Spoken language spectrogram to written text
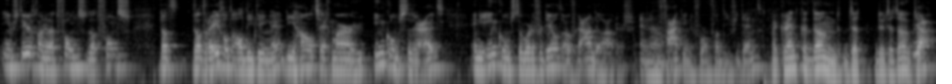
investeert gewoon in dat fonds. Dat fonds dat, dat regelt al die dingen, die haalt zeg maar inkomsten eruit. En die inkomsten worden verdeeld over de aandeelhouders. En Ja. vaak in de vorm van dividend. Maar Grant Cardone dat, doet dat ook, toch? Ja,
